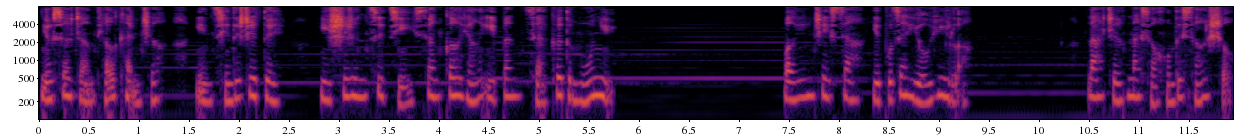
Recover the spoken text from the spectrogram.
牛校长调侃着眼前的这对已是认自己像羔羊一般宰割的母女。王英这下也不再犹豫了，拉着那小红的小手，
